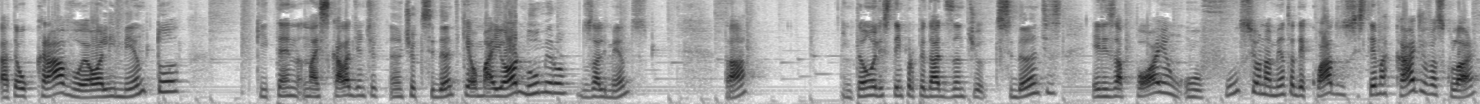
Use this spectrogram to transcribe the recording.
até o cravo é o alimento que tem na escala de antioxidante, que é o maior número dos alimentos, tá? Então eles têm propriedades antioxidantes, eles apoiam o funcionamento adequado do sistema cardiovascular,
